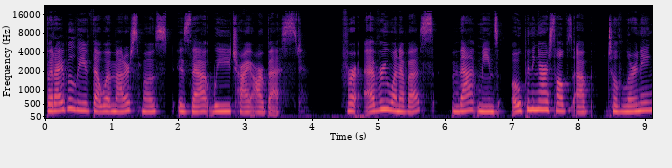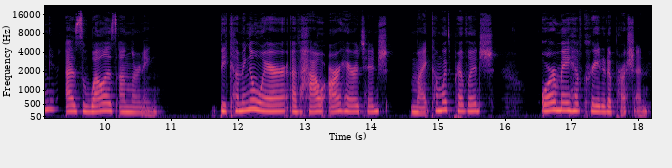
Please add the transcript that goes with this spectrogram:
But I believe that what matters most is that we try our best. For every one of us, that means opening ourselves up to learning as well as unlearning. Becoming aware of how our heritage might come with privilege or may have created oppression.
